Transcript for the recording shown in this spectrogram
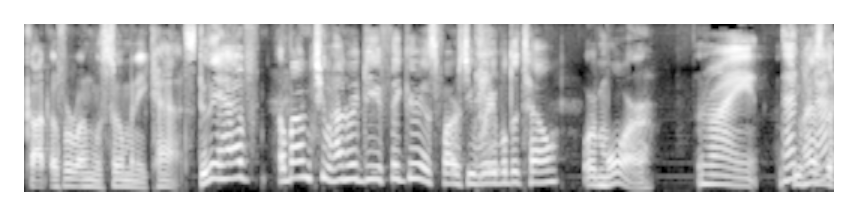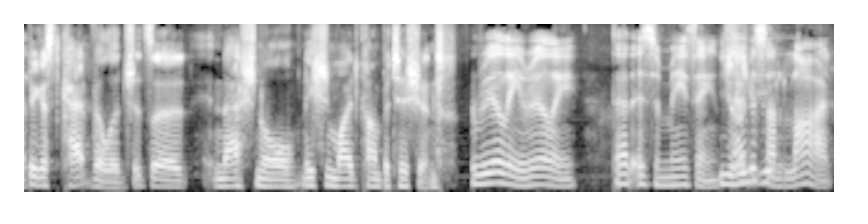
got overrun with so many cats. Do they have around 200, do you figure, as far as you were able to tell? Or more? Right. That, Who has the biggest cat village? It's a national, nationwide competition. Really, really. That is amazing. You- that is you- a lot.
